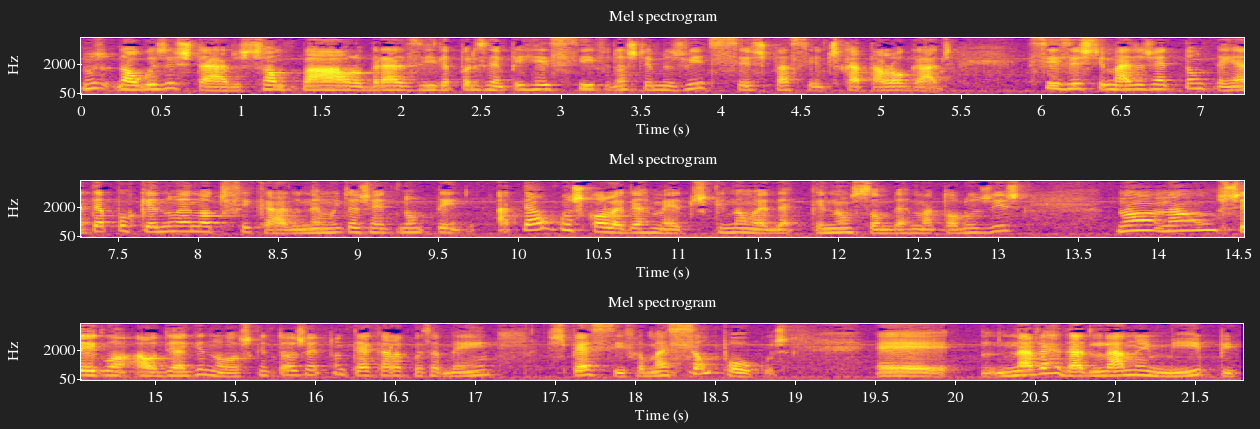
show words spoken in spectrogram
Nos, em alguns estados, São Paulo, Brasília, por exemplo, em Recife, nós temos 26 pacientes catalogados. Se existe mais, a gente não tem, até porque não é notificado, né? Muita gente não tem. Até alguns colegas médicos que não, é de, que não são dermatologistas não, não chegam ao diagnóstico. Então a gente não tem aquela coisa bem específica, mas são poucos. É, na verdade, lá no IMIP,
